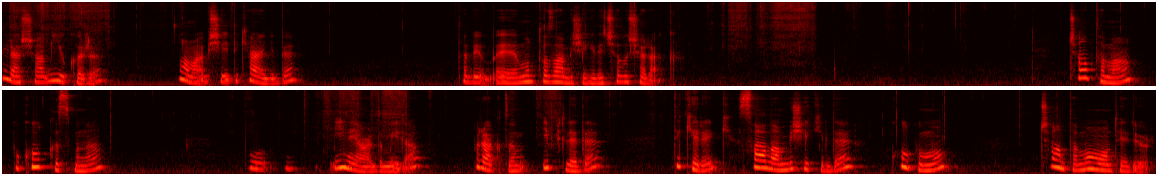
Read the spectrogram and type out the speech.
bir aşağı bir yukarı normal bir şey diker gibi tabi e, muntazam bir şekilde çalışarak çantama bu kol kısmını bu iğne yardımıyla bıraktığım iple de dikerek sağlam bir şekilde kulpumu çantama monte ediyorum.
